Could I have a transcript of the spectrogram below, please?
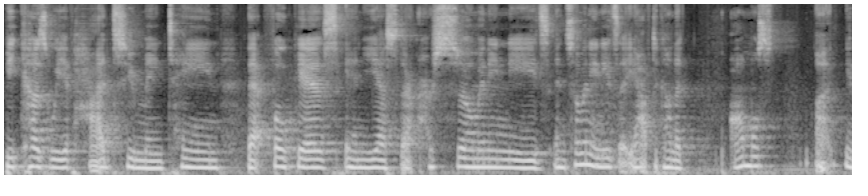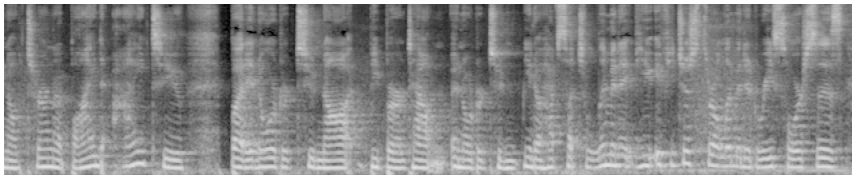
because we have had to maintain that focus and yes there are so many needs and so many needs that you have to kind of almost uh, you know turn a blind eye to but in order to not be burnt out in order to you know have such limited if you if you just throw limited resources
